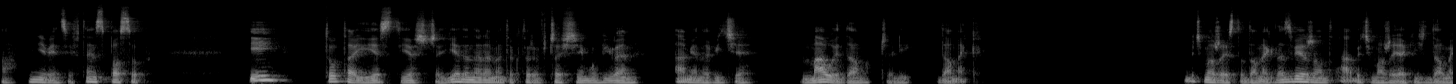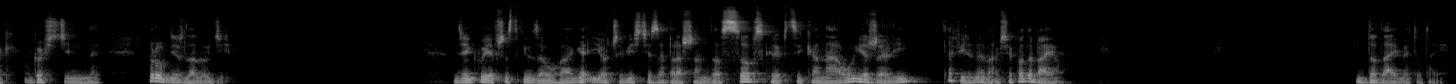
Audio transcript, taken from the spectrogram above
O, mniej więcej w ten sposób. I tutaj jest jeszcze jeden element, o którym wcześniej mówiłem, a mianowicie mały dom, czyli domek. Być może jest to domek dla zwierząt, a być może jakiś domek gościnny, również dla ludzi. Dziękuję wszystkim za uwagę i oczywiście zapraszam do subskrypcji kanału, jeżeli te filmy Wam się podobają. Dodajmy tutaj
